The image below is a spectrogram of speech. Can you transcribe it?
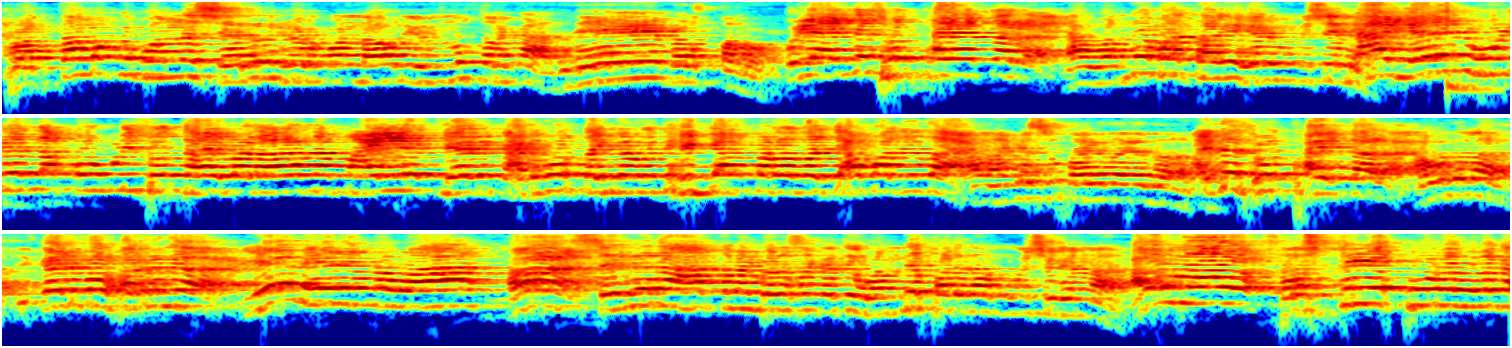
ಪ್ರಥಮಕ್ಕೆ ಬಂದ ಶರೀರ ಹಿಡ್ಕೊಂಡು ಅವ್ರು ಇನ್ನೂ ತನಕ ಅದನ್ನೇ ಬೆಳೆಸ್ತಾರ ಅವ್ರು. ಬರೀ ಅಲ್ಲೇ ಸುತ್ತ ಒಂದೇ ಮಾತಾಗ ಹೇಳಿ ಮುಗಿಸೇನೆ ನಾ ಏನ್ ಹುಡಿಯಲ್ಲ ಹಾಕೊಂಡು ತಾಯಿ ಹೇಳ್ಬೇಡ ನಮ್ಮ ಅಯ್ಯ ಹೇಳಿ ಕಡ್ಮೂರ್ ತಂಗಿ ಹಿಂಗ್ಯಾಕ್ ಮಾಡೋದ ಜಾಮಾನಿದ ಹಾಗೆ ಸುತ್ತ ಇದೆ ಇದೆ. ಅಲ್ಲೇ ಸುತ್ತ ಹಾಯ್ತಾರ ಹೌದಲ್ಲ? ಈ ಕಡೆ ಹೊರಗ. ಏನ್ ಹೇಳೇನವ ಹಾ. ಶರೀರ ಆತ್ಮ ಬೆಳೆಸಕತಿ ಒಂದೇ ಪಡೆದ ಮುಗಿಸಿಗನ್ನ. ಹೌದು. ಸೃಷ್ಟಿಯ ಪೂರ್ವದೊಳಗ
